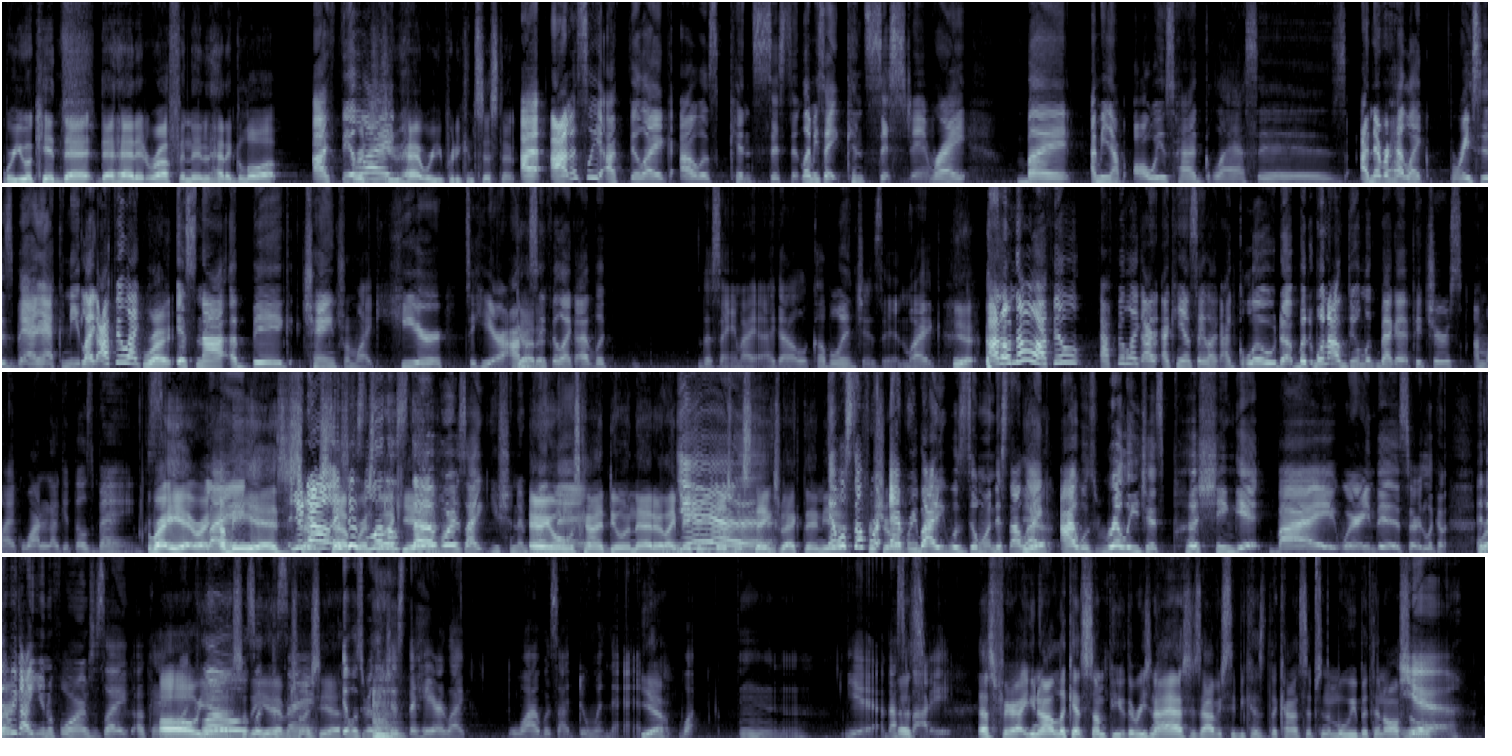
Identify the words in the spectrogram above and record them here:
Were you a kid that that had it rough and then had a glow up, I feel or like did you had were you pretty consistent? I honestly I feel like I was consistent. Let me say consistent, right? But I mean, I've always had glasses. I never had like braces, bad acne. Like I feel like Right. it's not a big change from like here to here. I Got honestly it. feel like I look the same. I, I got a couple inches in. Like Yeah. I don't know. I feel I feel like I, I can't say like I glowed up. But when I do look back at pictures, I'm like, why did I get those bangs? Right, yeah, right. I mean, yeah, it's You know, stuff it's just little like, stuff yeah, where it's like you shouldn't have done everyone that. was kind of doing that or like making those mistakes back then. Yeah, it was stuff for where sure. everybody was doing. It's not like Yeah. I was really just pushing it by wearing this or looking. And then we got uniforms. It's like okay. Oh, my yeah, so clothes then you the have a choice, yeah. It was really just the hair. Like, why was I doing that? yeah, What? Mm, yeah, that's, That's- about it. that's fair. You know, I look at some people. The reason I ask is obviously because the concepts in the movie, but then also, yeah.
